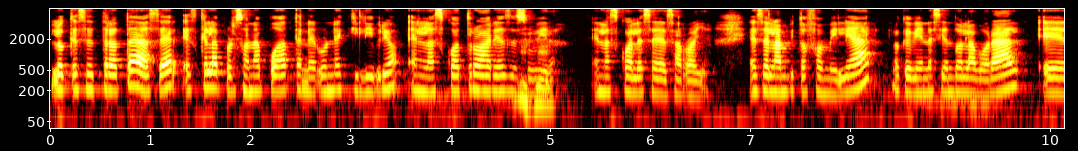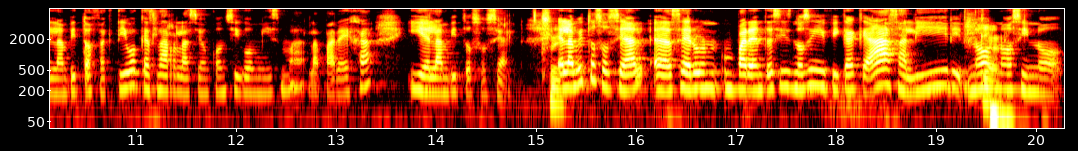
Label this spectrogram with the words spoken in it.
lo que se trata de hacer es que la persona pueda tener un equilibrio en las cuatro áreas de su vida en las cuales se desarrolla. Es el ámbito familiar, lo que viene siendo laboral, el ámbito afectivo, que es la relación consigo misma, la pareja, y el ámbito social. El ámbito social, hacer un, paréntesis, no significa que, ah, salir, no, no, sino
